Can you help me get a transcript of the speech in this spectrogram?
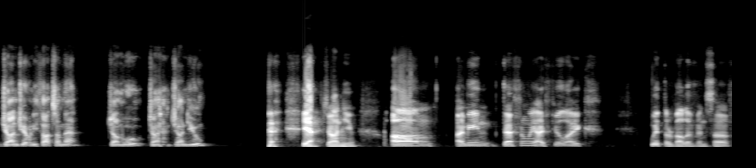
John, do you have any thoughts on that? John Wu, John, John Yu? Yeah, John Yu. Um, I mean, definitely, I feel like with the relevance of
